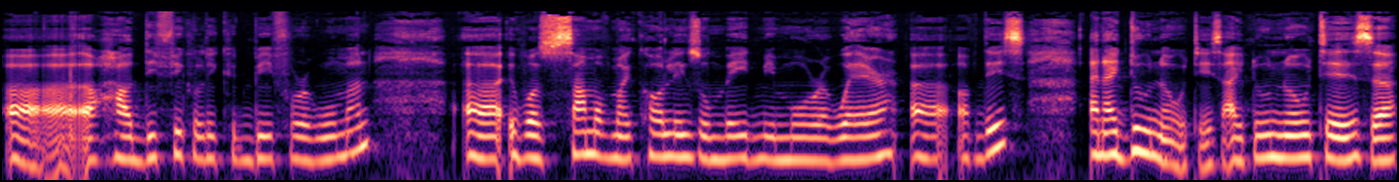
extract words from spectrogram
uh, how difficult it could be for a woman. Uh, it was some of my colleagues who made me more aware uh, of this, and I do notice. I do notice uh,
